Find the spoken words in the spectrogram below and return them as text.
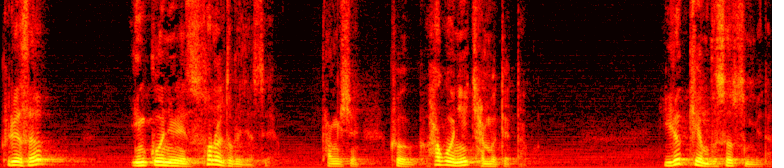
그래서 인권위에서 손을 들어줬어요. 당신 그 학원이 잘못됐다고. 이렇게 무섭습니다.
